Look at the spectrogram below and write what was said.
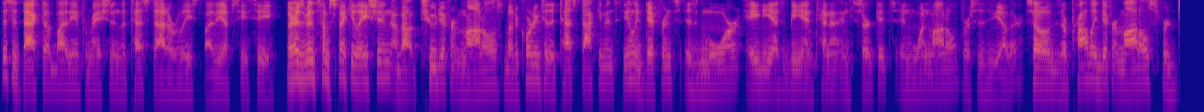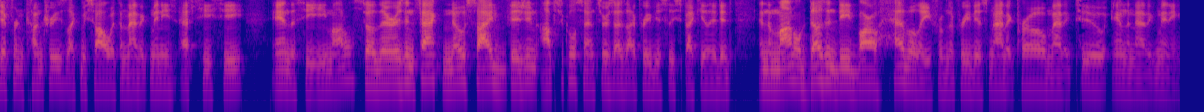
This is backed up by the information in the test data released by the FCC. There has been some speculation about two different models, but according to the test documents, the only difference is more ADS-B antenna and circuits in one model versus the other. So they're probably different models for different countries like we saw with the Mavic Mini's FCC and the CE models. So there is in fact no side vision obstacle sensors as I previously speculated, and the model does indeed borrow heavily from the previous Mavic Pro, Mavic 2, and the Mavic Mini.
